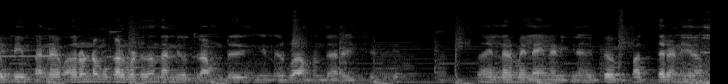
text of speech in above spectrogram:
எப்படியும் பன்ன பதினொன்றாம் முக்கால் மட்டும்தான் தண்ணி ஊற்றலாம்ட்டு இங்கே நிர்வாகம் வந்து அறிவிச்சிருக்கு. அதான் எல்லாருமே லைனில் நிற்கணும் இப்போ பத்தரை நேரம்.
